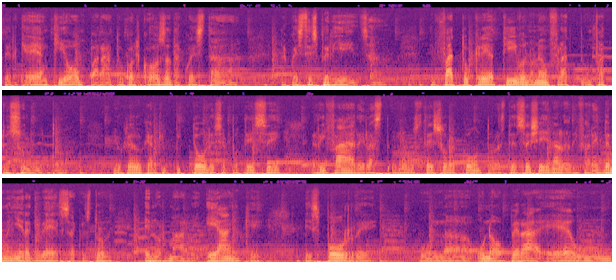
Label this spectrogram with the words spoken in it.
perché anch'io ho imparato qualcosa da questa, da questa esperienza. Il fatto creativo non è un fatto, un fatto assoluto. Io credo che anche il pittore, se potesse rifare la, lo stesso racconto, la stessa scena, lo rifarebbe in maniera diversa, questo è normale. E anche esporre un, un'opera è un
